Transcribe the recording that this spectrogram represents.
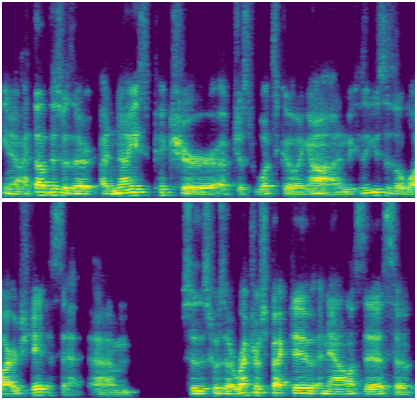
you know, I thought this was a, a nice picture of just what's going on because it uses a large data set. Um, so this was a retrospective analysis of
